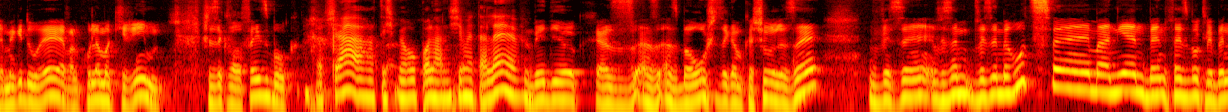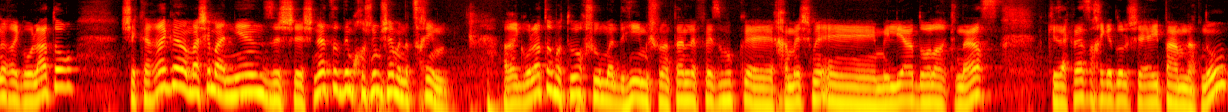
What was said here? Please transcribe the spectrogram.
הם יגידו, היי אבל כולם מכירים שזה כבר פייסבוק. איך אפשר, תשברו פה לאנשים את הלב. בדיוק, אז, אז, אז ברור שזה גם קשור לזה. וזה, וזה, וזה מרוץ uh, מעניין בין פייסבוק לבין הרגולטור שכרגע מה שמעניין זה ששני הצדדים חושבים שהם מנצחים. הרגולטור בטוח שהוא מדהים שהוא נתן לפייסבוק uh, חמש uh, מיליארד דולר קנס כי זה הקנס הכי גדול שאי פעם נתנו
